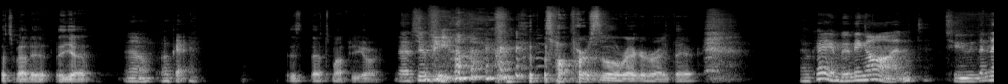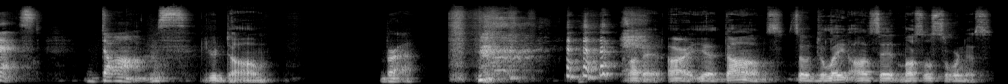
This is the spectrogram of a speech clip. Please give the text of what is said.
That's about it. But yeah, No, okay. is- that's my PR. That's your PR. that's my personal record right there. okay, moving on to the next. DOMS. You're dumb. Bruh. My bad. All right, yeah, DOMS. So delayed onset muscle soreness.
